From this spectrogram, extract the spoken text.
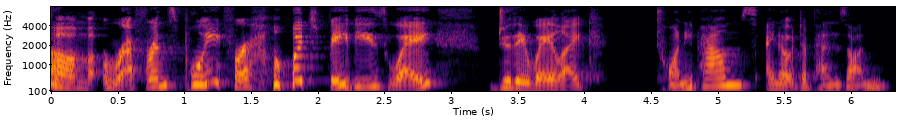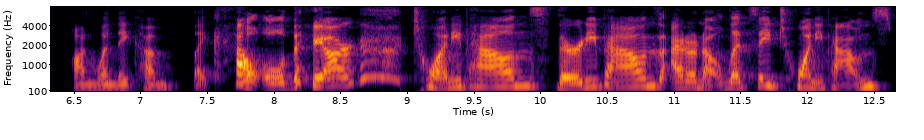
um, reference point for how much babies weigh. Do they weigh like 20 pounds? I know it depends on on when they come, like how old they are 20 pounds, 30 pounds. I don't know. Let's say 20 pounds.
